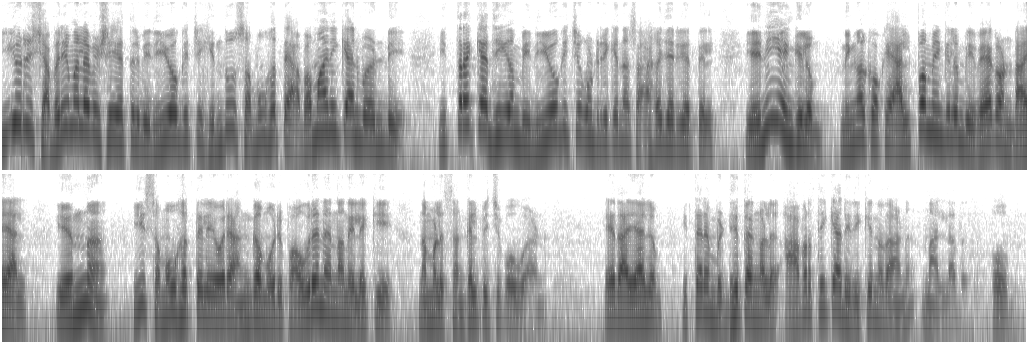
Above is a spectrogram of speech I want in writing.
ഈ ഒരു ശബരിമല വിഷയത്തിൽ വിനിയോഗിച്ച് ഹിന്ദു സമൂഹത്തെ അപമാനിക്കാൻ വേണ്ടി ഇത്രയ്ക്കധികം വിനിയോഗിച്ചു കൊണ്ടിരിക്കുന്ന സാഹചര്യത്തിൽ ഇനിയെങ്കിലും നിങ്ങൾക്കൊക്കെ അല്പമെങ്കിലും വിവേകം ഉണ്ടായാൽ എന്ന് ഈ സമൂഹത്തിലെ ഒരംഗം ഒരു പൗരൻ എന്ന നിലയ്ക്ക് നമ്മൾ സങ്കല്പിച്ചു പോവുകയാണ്. ഏതായാലും ഇത്തരം വിഡ്ഢിത്തങ്ങൾ ആവർത്തിക്കാതിരിക്കുന്നതാണ് നല്ലത്. ഓം.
